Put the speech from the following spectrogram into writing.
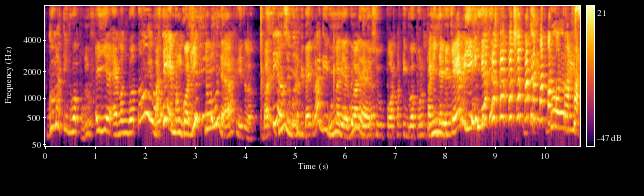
gua mati 20 iya emang gue tolong Berarti emang gua gitu udah gitu loh. Berarti harusnya gua lebih baik lagi bukan Iya, gua bener. jadi support peti 20 pengen Iya. jadi carry. Boris,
